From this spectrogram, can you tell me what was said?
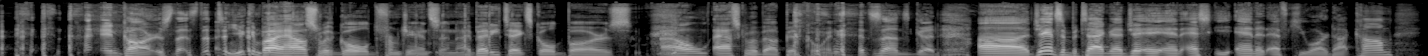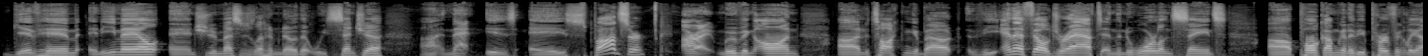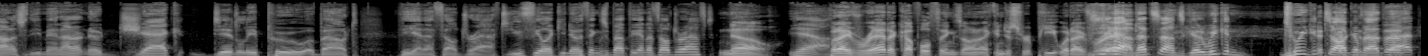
and cars. That's the two. You can buy a house with gold from Jansen. I bet he takes gold bars. I'll ask him about Bitcoin. That sounds good. Uh, Jansen Patagna, J A N S E N at FQR.com. Give him an email and shoot a message. Let him know that we sent you. Uh, and that is a sponsor. All right, moving on uh, to talking about the NFL draft and the New Orleans Saints. Uh, Polk, I'm going to be perfectly honest with you, man. I don't know jack diddly poo about the NFL draft. Do you feel like you know things about the NFL draft? No, Yeah. but I've read a couple things on it. I can just repeat what I've read. yeah, that sounds good. We can we can talk about that.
